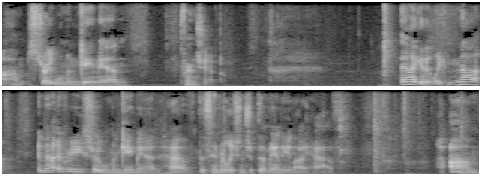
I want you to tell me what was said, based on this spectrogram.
um, straight woman, gay man friendship. And I get it, like not not every straight woman, gay man have the same relationship that Mandy and I have. Um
